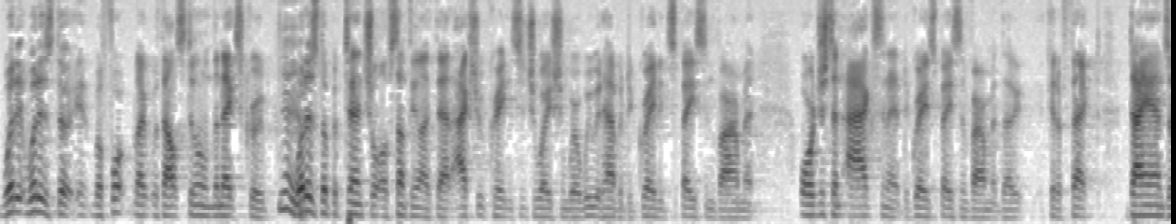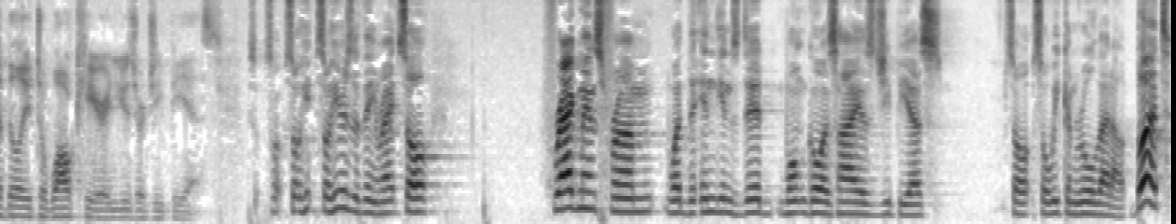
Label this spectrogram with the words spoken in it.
what what is the before like without stealing the next group. Yeah, yeah. What is the potential of something like that actually creating a situation where we would have a degraded space environment, or just an accident degraded space environment that could affect Diane's ability to walk here and use her GPS. So, so, so, so here's the thing, right? So fragments from what the Indians did won't go as high as GPS. So, so we can rule that out. But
